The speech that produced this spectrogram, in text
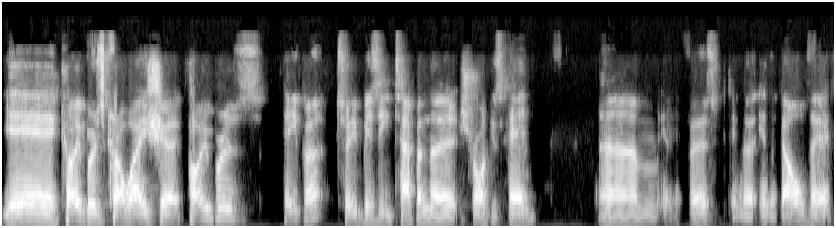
Yeah, Cobras Croatia. Cobras keeper too busy tapping the striker's head um, in the first in the in the goal there,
